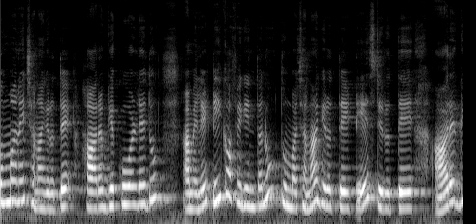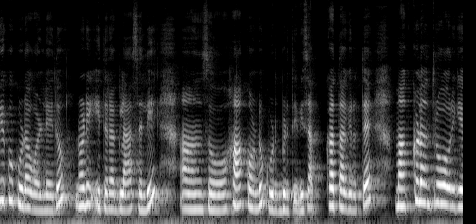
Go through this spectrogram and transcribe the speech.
ತುಂಬಾ ಚೆನ್ನಾಗಿರುತ್ತೆ. ಆರೋಗ್ಯಕ್ಕೂ ಒಳ್ಳೆಯದು ಆಮೇಲೆ ಟೀ ಕಾಫಿಗಿಂತನೂ ತುಂಬ ಚೆನ್ನಾಗಿರುತ್ತೆ. ಟೇಸ್ಟ್ ಇರುತ್ತೆ. ಆರೋಗ್ಯಕ್ಕೂ ಕೂಡ ಒಳ್ಳೆಯದು. ನೋಡಿ, ಈ ಥರ ಗ್ಲಾಸಲ್ಲಿ ಸೊ ಹಾಕ್ಕೊಂಡು ಕುಡಿದ್ಬಿಡ್ತೀವಿ. ಸಖತ್ತಾಗಿರುತ್ತೆ. ಮಕ್ಕಳಂತರೂ ಅವರಿಗೆ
